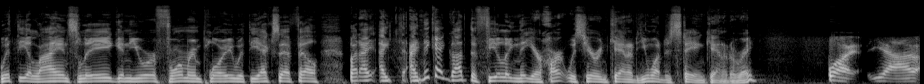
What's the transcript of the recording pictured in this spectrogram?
with the Alliance League, and you were a former employee with the XFL. But I I, I think I got the feeling that your heart was here in Canada. You wanted to stay in Canada, right? Well, yeah,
